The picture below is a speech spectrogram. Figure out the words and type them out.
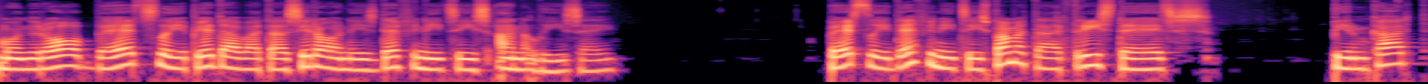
Monroe Bērtslija piedāvātās ironijas definīcijas analīzei. Bērtslija definīcijas pamatā ir trīs tēzes. Pirmkārt,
